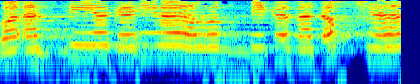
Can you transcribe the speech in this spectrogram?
وأهديك إلى ربك فتخشى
